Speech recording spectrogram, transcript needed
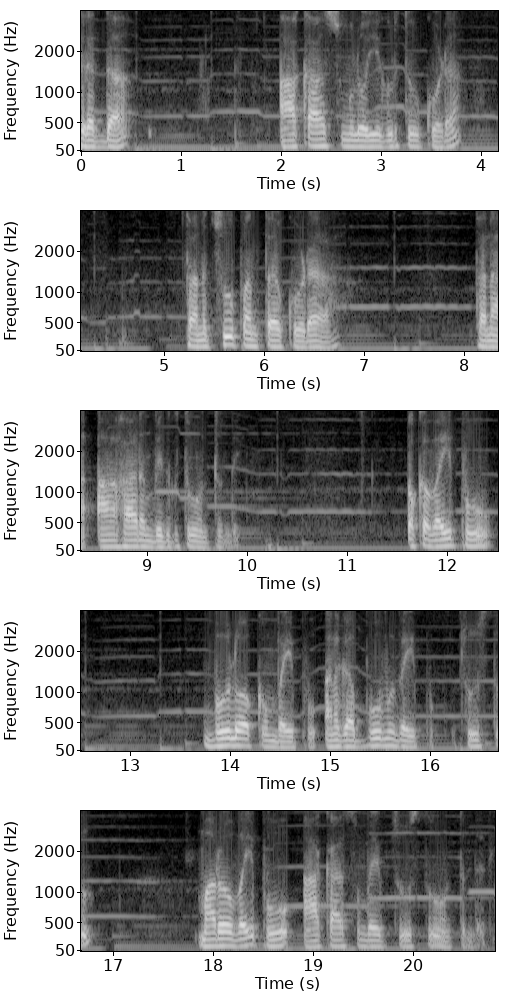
గ్రద్ద ఆకాశములో ఎగురుతూ కూడా తన చూపంతా కూడా తన ఆహారం వెతుకుతూ ఉంటుంది. ఒకవైపు భూలోకం వైపు అనగా భూమి వైపు చూస్తూ మరోవైపు ఆకాశం వైపు చూస్తూ ఉంటుంది అది.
